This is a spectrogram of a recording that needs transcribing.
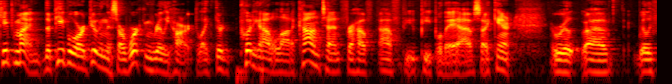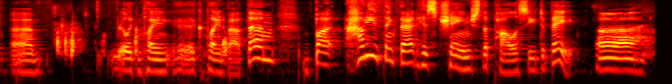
keep in mind the people who are doing this are working really hard. Like they're putting out a lot of content for how how few people they have. So I can't really uh, really uh, really complain uh, complain about them. But how do you think that has changed the policy debate? Uh,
